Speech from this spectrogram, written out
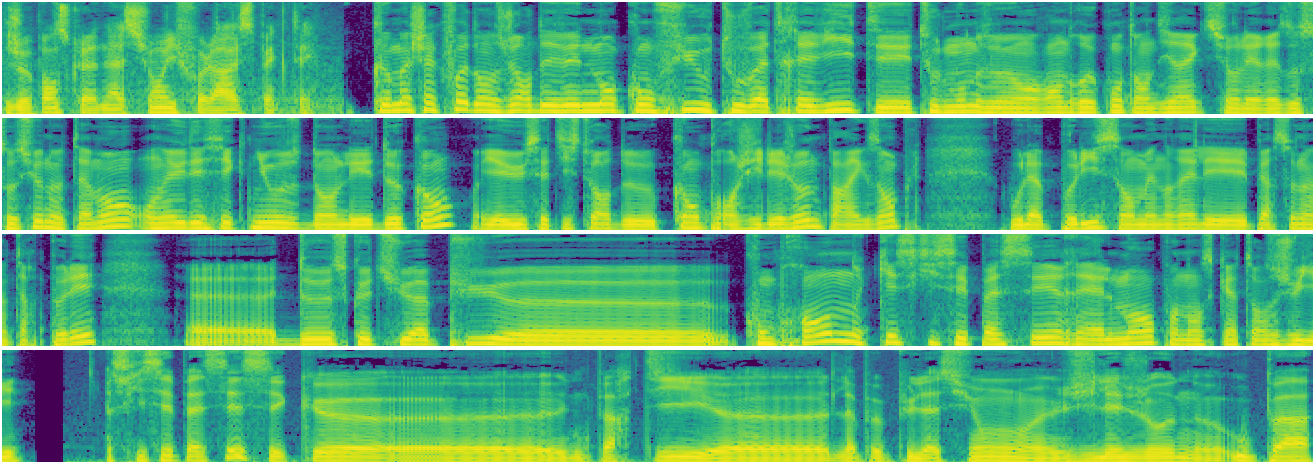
Je pense que la nation, il faut la respecter. Comme à chaque fois dans ce genre d'événement confus où tout va très vite et tout le monde veut en rendre compte en direct sur les réseaux sociaux notamment, on a eu des fake news dans les deux camps. Il y a eu cette histoire de camp pour gilets jaunes par exemple, où la police emmènerait les personnes interpellées. Euh, de ce que tu as pu euh, comprendre, qu'est-ce qui s'est passé réellement pendant ce 14 juillet? Ce qui s'est passé, c'est que euh, une partie euh, de la population, euh, gilets jaunes ou pas,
